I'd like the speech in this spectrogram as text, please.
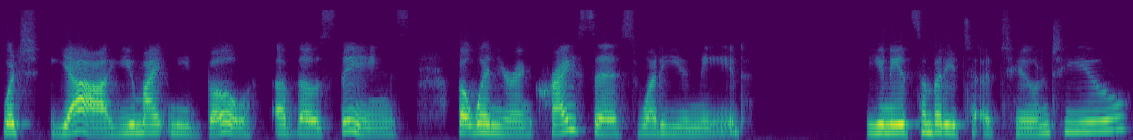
which yeah, you might need both of those things, But when you're in crisis, what do you need? You need somebody to attune to you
